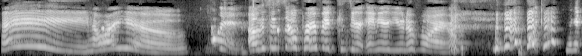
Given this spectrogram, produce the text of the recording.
Hey, how are you? Ellen, Oh, this is so perfect because you're in your uniform. it'd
